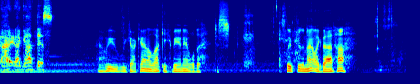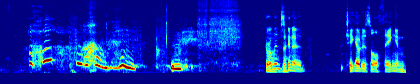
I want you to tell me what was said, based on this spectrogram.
all right, I got this. Uh, We we got kind of lucky being able to just sleep through the night like that, huh? Dorlin's the- gonna take out his little thing and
